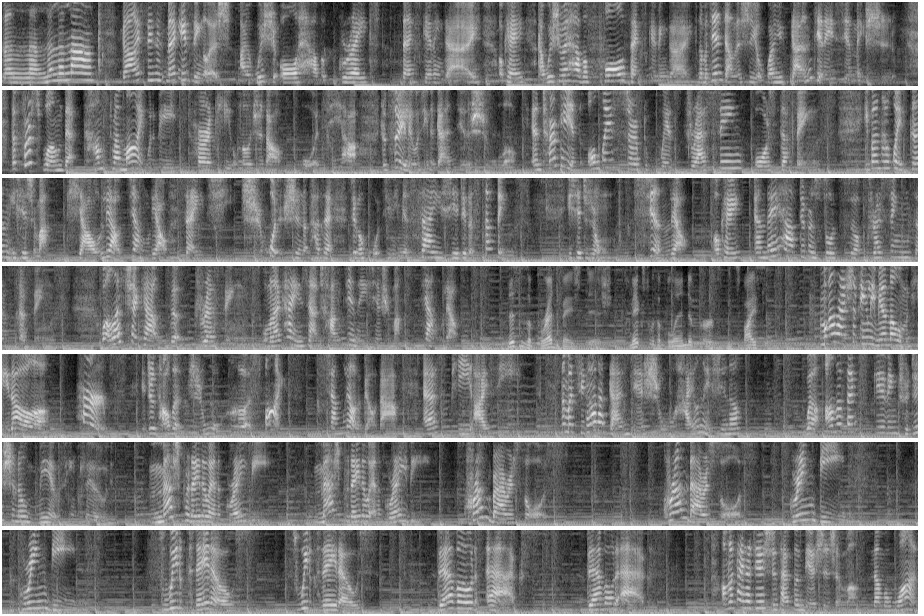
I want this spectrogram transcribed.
La la la la la. Guys, this is Maggie's English. I wish you all have a great Thanksgiving Day. Okay, I wish you have a full Thanksgiving Day. 那么今天讲的是有关于感恩节的一些美食。The first one that comes to my mind would be turkey. 我们都知道火鸡哈，是最流行的感恩节的食物了。And turkey is always served with dressing or stuffings. 一般它会跟一些什么 调料、酱料在一起吃，或者是呢，它在这个火鸡里面塞一些这个 stuffings。一些这种馅料，OK，and、okay? they have different sorts of dressings and stuffings. Well, let's check out the dressings. 我们来看一下常见的一些什么酱料。This is a bread-based dish mixed with a blend of herbs and spices. 那么刚才视频里面呢，我们提到了 herbs，也 就是草本植物和 spice 香料的表达，S P I C E。那么其他的感恩节食物还有哪些呢？Well, other Thanksgiving traditional meals include mashed potato and gravy, mashed potato and gravy, cranberry sauce, cranberry sauce, green beans, green beans, sweet potatoes, sweet potatoes, deviled eggs, deviled eggs. 好，我们来看一下这些食材分别是什么。Number one,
